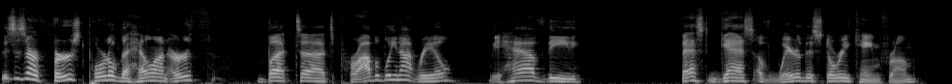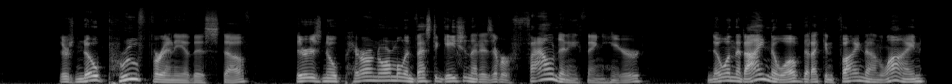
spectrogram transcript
this is our first portal to hell on Earth, but uh, it's probably not real. We have the best guess of where this story came from. There's no proof for any of this stuff. There is no paranormal investigation that has ever found anything here. No one that I know of that I can find online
